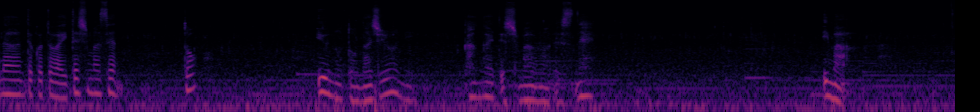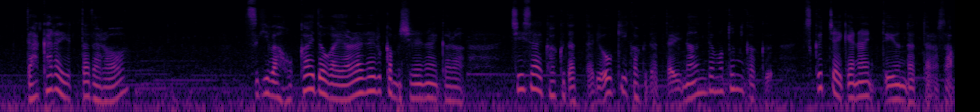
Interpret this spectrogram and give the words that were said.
なんてことはいたしません。というのと同じように考えてしまうのですね。今だから言っただろう。次は北海道がやられるかもしれないから小さい核だったり大きい核だったり何でもとにかく作っちゃいけないって言うんだったらさ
